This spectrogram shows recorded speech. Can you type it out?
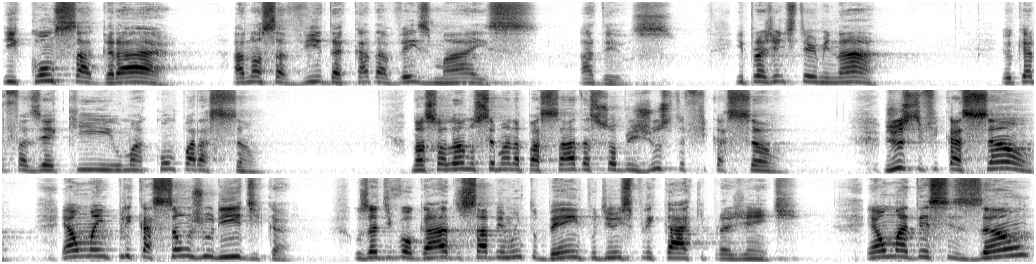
e consagrar a nossa vida cada vez mais a Deus. E para a gente terminar, eu quero fazer aqui uma comparação. Nós falamos semana passada sobre justificação. Justificação é uma implicação jurídica. Os advogados sabem muito bem, podiam explicar aqui para a gente. É uma decisão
